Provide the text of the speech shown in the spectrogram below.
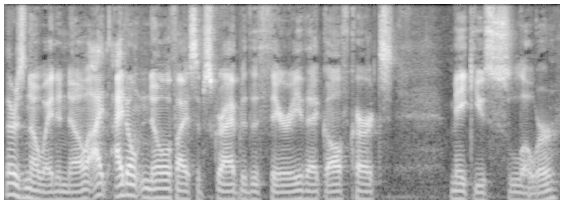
There's no way to know. I, I don't know if I subscribe to the theory that golf carts make you slower.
